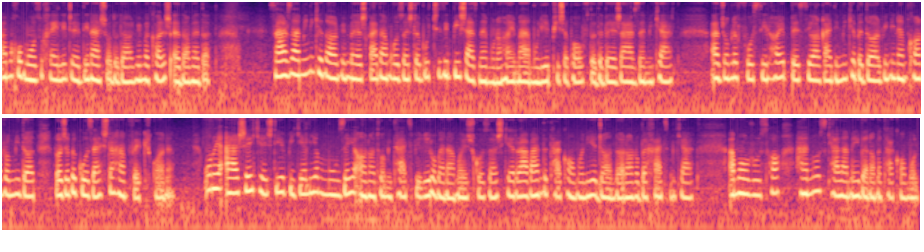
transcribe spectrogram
اما خب موضوع خیلی جدی نشد و داروین به کارش ادامه داد سرزمینی که داروین بهش قدم گذاشته بود چیزی بیش از نمونه های معمولی پیش پا افتاده بهش عرضه می کرد. از جمله فسیل های بسیار قدیمی که به داروین این امکان رو می‌داد راجع به گذشته هم فکر کنه. اون روی عرشه کشتی بیگلی موزه آناتومی تطبیقی رو به نمایش گذاشت که روند تکاملی جانداران رو به خط می کرد. اما اون روزها هنوز کلمه‌ای به نام تکامل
